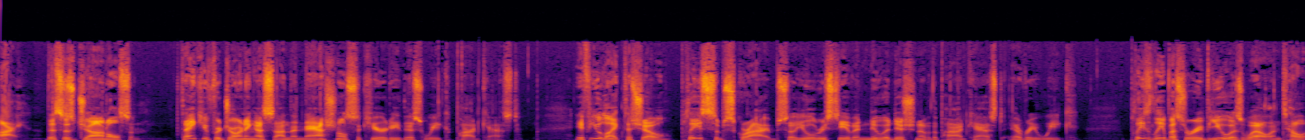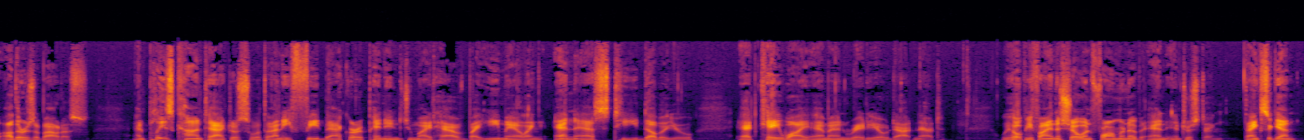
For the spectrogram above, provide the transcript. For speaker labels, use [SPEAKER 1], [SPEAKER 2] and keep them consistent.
[SPEAKER 1] Hi, this is John Olson. Thank you for joining us on the National Security This Week podcast. If you like the show, please subscribe so you'll receive a new edition of the podcast every week. Please leave us a review as well and tell others about us. And please contact us with any feedback or opinions you might have by emailing nstw at kymnradio.net. We hope you find the show informative and interesting. Thanks again.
